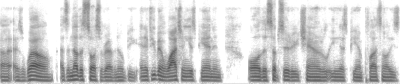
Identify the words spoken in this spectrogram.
uh, as well as another source of revenue. And if you've been watching ESPN and all the subsidiary channels, ESPN Plus, and all these,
